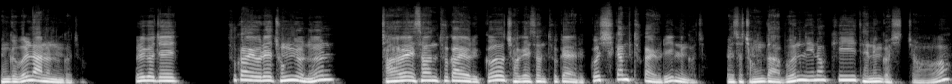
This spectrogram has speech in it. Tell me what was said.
등급을 나누는 거죠. 그리고 이제 투과율의 종류는 자외선 투과율 있고 적외선 투과율 있고 시간 투과율이 있는 거죠. 그래서 정답은 이렇게 되는 것이죠.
